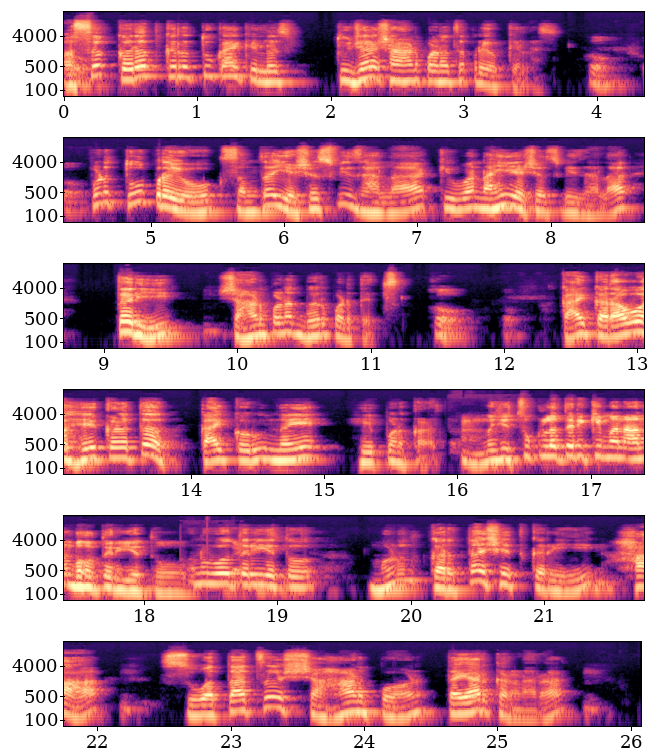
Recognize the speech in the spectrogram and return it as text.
असं करत करत तू काय केलंस? तुझ्या शहाणपणाचा प्रयोग केलास. हो हो. पण तो प्रयोग समजा यशस्वी झाला किंवा नाही यशस्वी झाला तरी शहाणपणात भर पडतेच. हो काय करावं हे कळतं काय करू नये हे पण कळतं. म्हणजे चुकलं तरी किमान अनुभव तरी येतो. अनुभव तरी येतो. म्हणून करता शेतकरी हा स्वतःचं शहाणपण तयार करणारा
